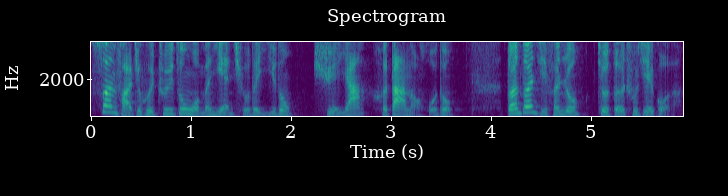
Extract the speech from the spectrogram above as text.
算法就会追踪我们眼球的移动、血压和大脑活动，短短几分钟就得出结果了。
